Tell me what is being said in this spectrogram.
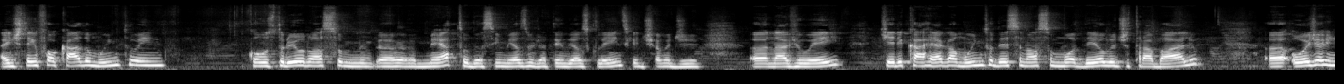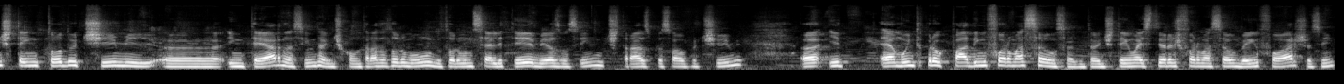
A gente tem focado muito em construir o nosso uh, método assim mesmo de atender aos clientes, que a gente chama de uh, Naveway, que ele carrega muito desse nosso modelo de trabalho. Uh, hoje a gente tem todo o time uh, interno, assim, então a gente contrata todo mundo, todo mundo CLT mesmo, assim, a gente traz o pessoal para o time. Uh, e é muito preocupado em formação, sabe? Então a gente tem uma esteira de formação bem forte, assim.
